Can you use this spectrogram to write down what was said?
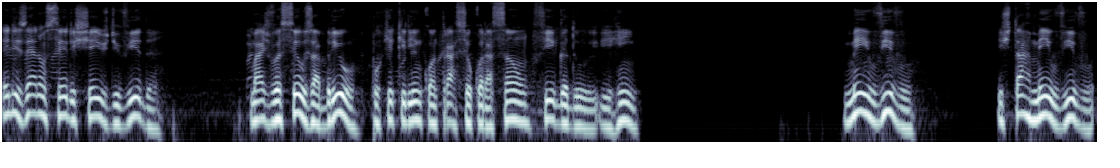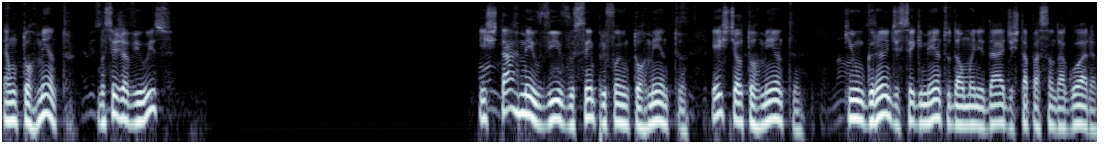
Eles eram seres cheios de vida, mas você os abriu porque queria encontrar seu coração, fígado e rim. Meio vivo, estar meio vivo é um tormento. Você já viu isso? Estar meio vivo sempre foi um tormento. Este é o tormento que um grande segmento da humanidade está passando agora,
